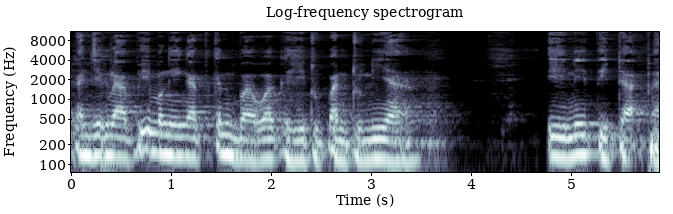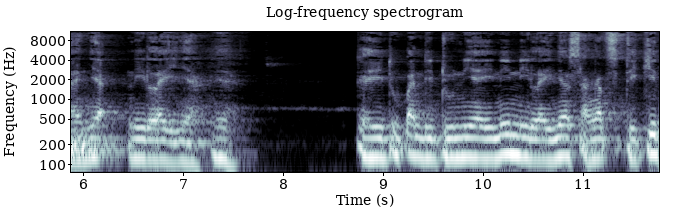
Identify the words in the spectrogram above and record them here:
Kanjeng Nabi mengingatkan bahwa kehidupan dunia ini tidak banyak nilainya ya. Kehidupan di dunia ini nilainya sangat sedikit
